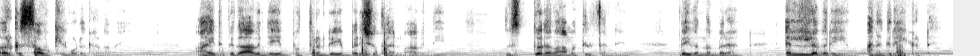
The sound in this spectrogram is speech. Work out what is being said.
അവർക്ക് സൗഖ്യം കൊടുക്കണമേ. ആയത് പിതാവിന്റെയും പുത്രന്റെയും പരിശുദ്ധാത്മാവിന്റെയും നിസ്തുലനാമത്തിൽ തന്നെ ദൈവം നമ്പരാൻ എല്ലാവരെയും അനുഗ്രഹിക്കട്ടെ.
